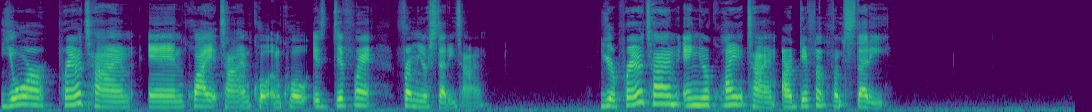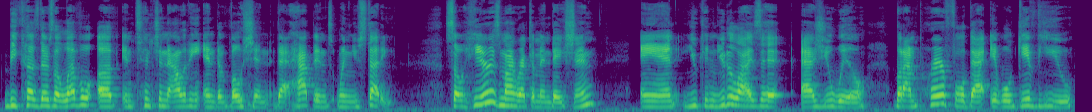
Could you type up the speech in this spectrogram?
your prayer time and quiet time, quote unquote, is different from your study time. Your prayer time and your quiet time are different from study because there's a level of intentionality and devotion that happens when you study. So here is my recommendation, and you can utilize it as you will, but I'm prayerful that it will give you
